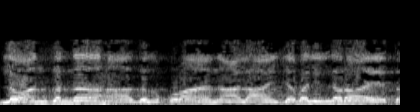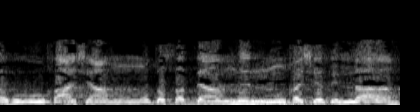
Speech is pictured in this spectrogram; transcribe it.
لو أنزلنا هذا القرآن على جبل لرأيته خاشعا متصدعا من خشية الله.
